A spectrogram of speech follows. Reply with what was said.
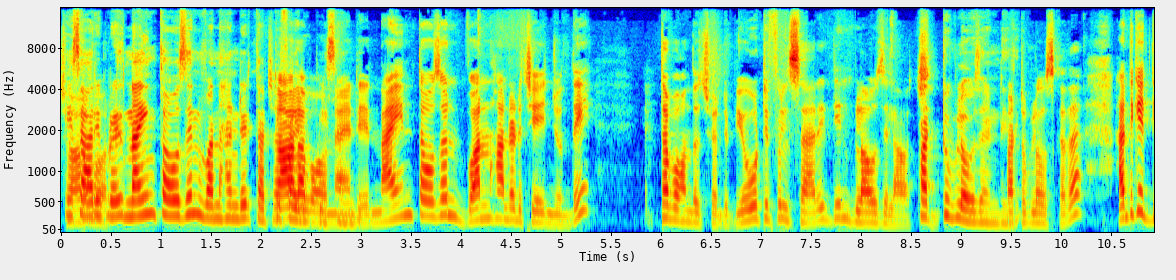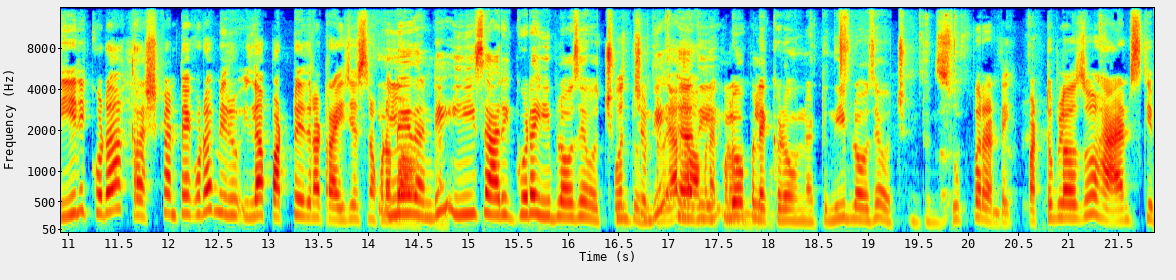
ఈ saree price nine thousand one hundred thirty చాలా బాగున్నాయండి. Nine thousand one hundred change ఉంది. ఎంత బాగుందో చూడండి బ్యూటిఫుల్ సారీ దీని బ్లౌజ్ ఇలా వచ్చింది. పట్టు బ్లౌజ్ అండి పట్టు బ్లౌజ్ కదా. అందుకే దీనికి కూడా క్రష్ కంటే కూడా మీరు ఇలా పట్టు ఏదైనా ట్రై చేసినా కూడా లేదండి ఈ సారీకి కూడా ఈ బ్లౌజే వచ్చి అది లోపల ఎక్కడో ఉన్నట్టుంది. ఈ బ్లౌజే వచ్చి ఉంటుంది. సూపర్ అండి. పట్టు బ్లౌజు హ్యాండ్స్కి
